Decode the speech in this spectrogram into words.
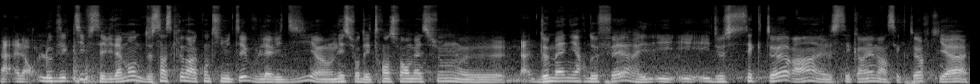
Bah, alors l'objectif, c'est évidemment de s'inscrire dans la continuité, vous l'avez dit, euh, on est sur des transformations euh, bah, de manière de faire et, de secteur. Hein. C'est quand même un secteur qui a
